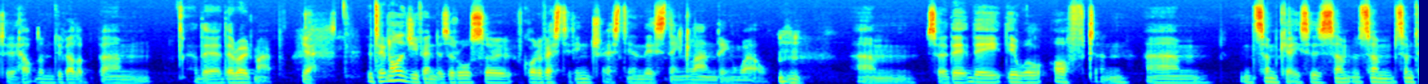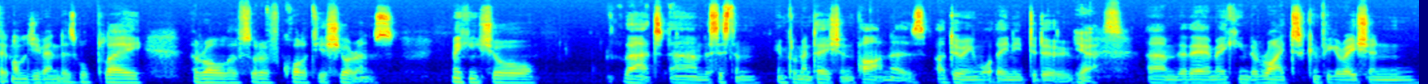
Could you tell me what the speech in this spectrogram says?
to help them develop um, their their roadmap. Yeah. The technology vendors are also have got a vested interest in this thing landing well. Um, so they, they, they will often, um, in some cases, some, some, some technology vendors will play a role of sort of quality assurance, making sure that um, the system implementation partners are doing what they need to do, Yes. um, that they're making the right configuration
